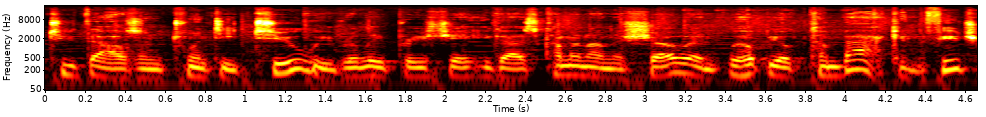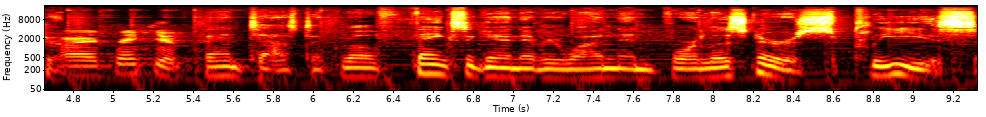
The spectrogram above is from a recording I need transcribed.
2022. We really appreciate you guys coming on the show, and we hope you'll come back in the future. All right, thank you. Fantastic. Well, thanks again, everyone. And for listeners, please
